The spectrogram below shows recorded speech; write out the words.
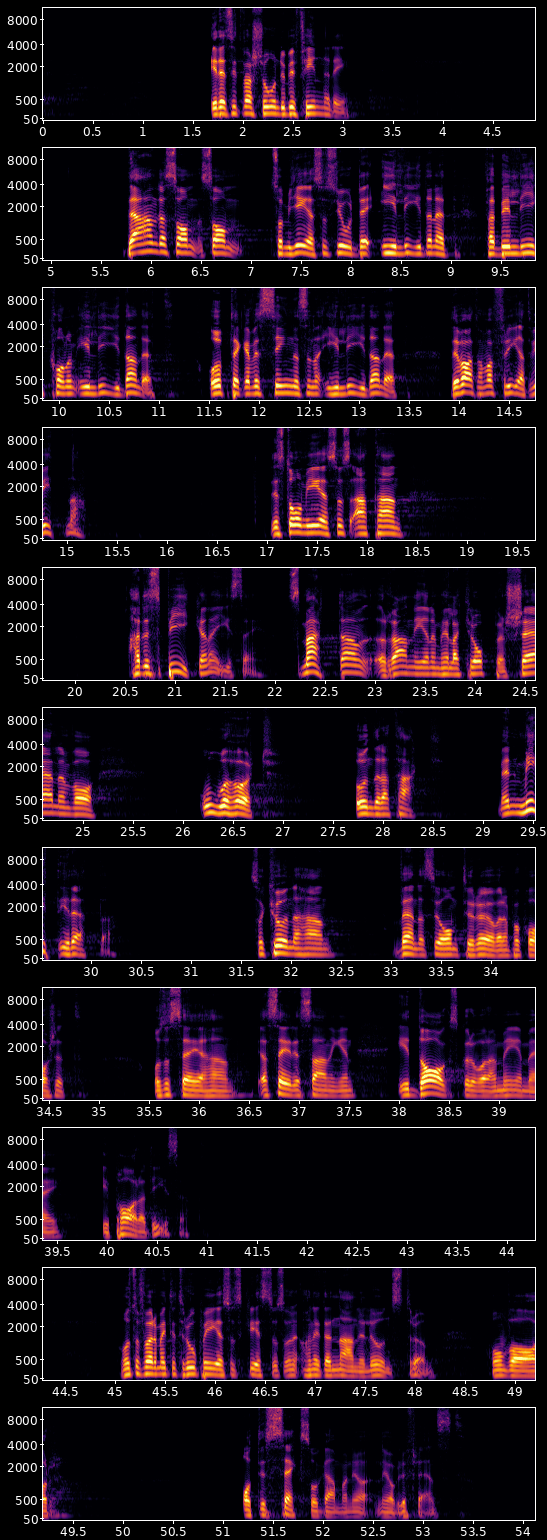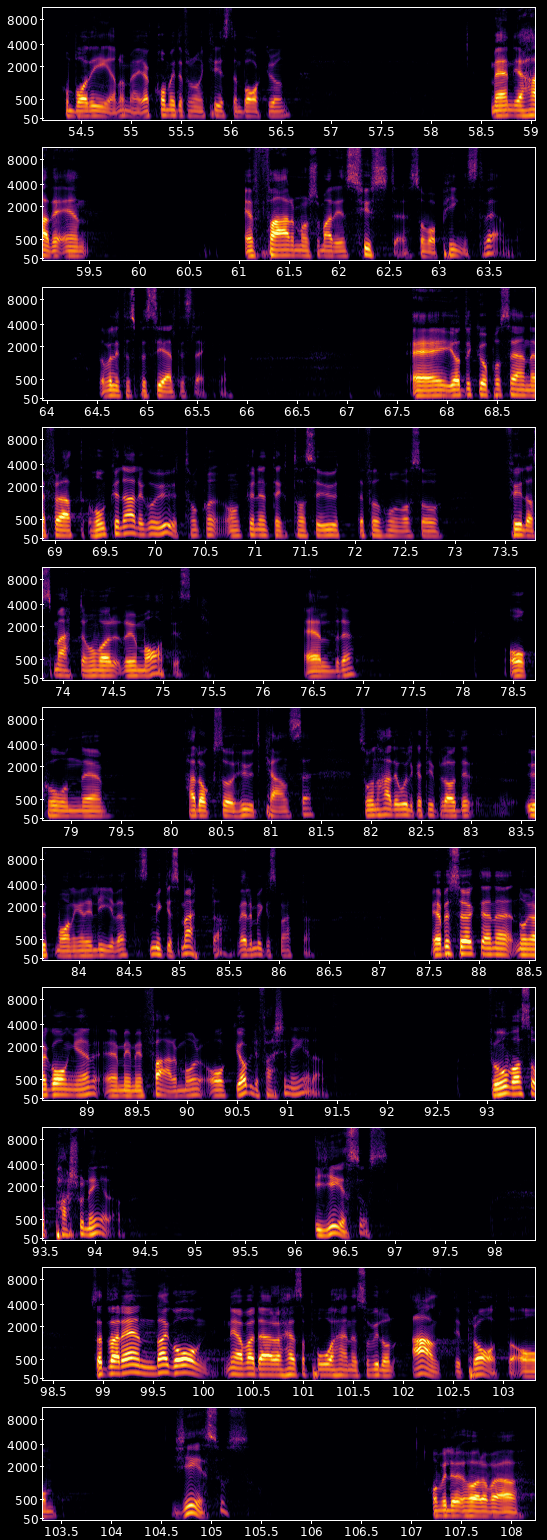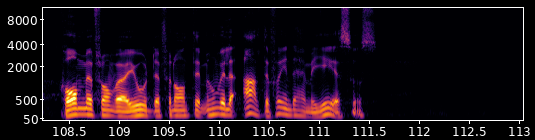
I den situation du befinner dig i. Det andra som, som, som Jesus gjorde i lidandet, för att bli lik honom i lidandet och upptäcka välsignelserna i lidandet, det var att han var fri att vittna. Det står om Jesus att han hade spikarna i sig. Smärtan rann genom hela kroppen, själen var oerhört under attack. Men mitt i detta så kunde han vända sig om till rövaren på korset och så säger han, jag säger det sanningen, idag ska du vara med mig i paradiset. Hon som förde mig till tro på Jesus Kristus, hon heter Nanny Lundström. Hon var 86 år gammal när jag, när jag blev frälst. Hon bad igenom mig. Jag kom inte från någon kristen bakgrund. Men jag hade en, en farmor som hade en syster som var pingstvän. Det var lite speciellt i släkten. Eh, jag dök upp hos henne för att hon kunde aldrig gå ut. Hon, hon kunde inte ta sig ut för hon var så fylld av smärta. Hon var reumatisk. Äldre. Och hon eh, hade också hudcancer. Så hon hade olika typer av utmaningar i livet. Mycket smärta, väldigt mycket smärta. Jag besökte henne några gånger eh, med min farmor och jag blev fascinerad. För hon var så passionerad i Jesus. Så att varenda gång när jag var där och hälsade på henne så ville hon alltid prata om Jesus. Hon ville höra var jag kom ifrån, vad jag gjorde för någonting. Men hon ville alltid få in det här med Jesus.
